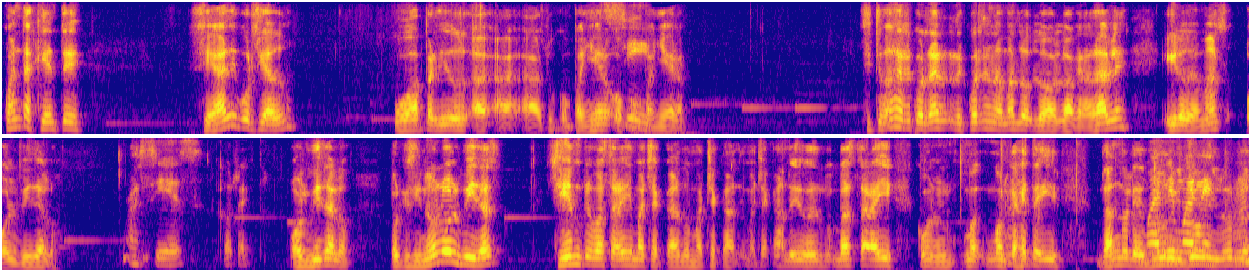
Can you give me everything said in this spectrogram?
¿Cuánta gente se ha divorciado o ha perdido a, su compañero o compañera. Si te vas a recordar, recuerda nada más lo, agradable y lo demás, olvídalo. Así es, correcto. Olvídalo, porque si no lo olvidas, siempre va a estar ahí machacando, machacando, machacando, y va a estar ahí con molcajete ahí dándole duro y duro y duro.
